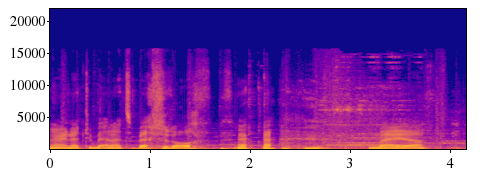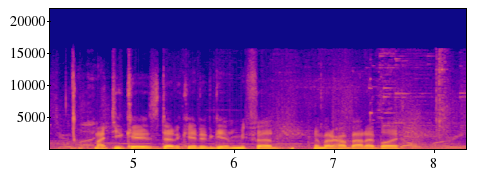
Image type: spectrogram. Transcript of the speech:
Alright, not too bad, not too bad at all. my uh Me too much. My TK is dedicated to getting me fed, no matter how bad I play. Don't worry.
